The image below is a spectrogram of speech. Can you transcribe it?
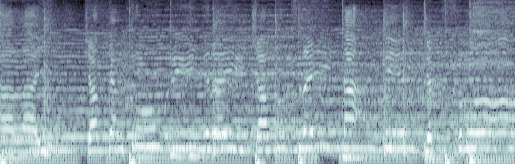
អាល័យចាំទាំងទ្រូងរីងរៃចាំរូបស្រីដាក់ទៀនចិត្តស្មោះ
